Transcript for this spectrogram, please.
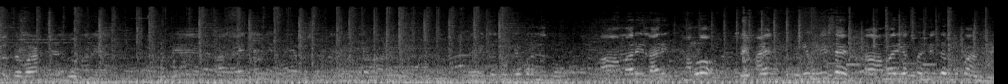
તો દબાણને દૂર કર્યા અમારી લારી સાંભળો. એમ નહીં સાહેબ આ અમારી એકસો સિત્તેર દુકાન છે.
